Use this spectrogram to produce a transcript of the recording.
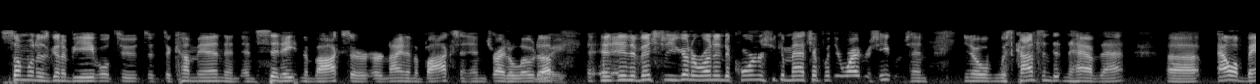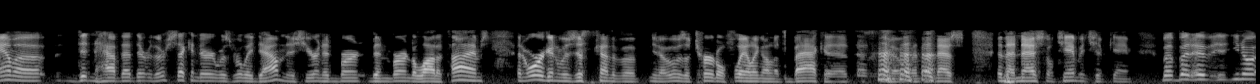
someone is going to be able to, to, to come in and, and sit eight in the box or, or nine in the box and, and try to load right. up. And, and eventually you're going to run into corners who can match up with your wide receivers. And, you know, Wisconsin didn't have that. Uh, Alabama didn't have that. Their their secondary was really down this year and had burned, been burned a lot of times. And Oregon was just kind of a you know it was a turtle flailing on its back at, at you know in, the nas- in that national championship game. But but uh, you know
